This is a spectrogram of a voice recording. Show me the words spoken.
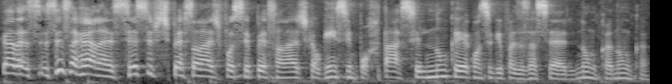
Cara, se, se sacanagem, se esses personagens fossem personagens que alguém se importasse, ele nunca ia conseguir fazer essa série. Nunca, nunca.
